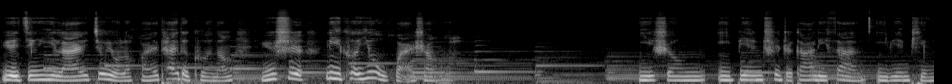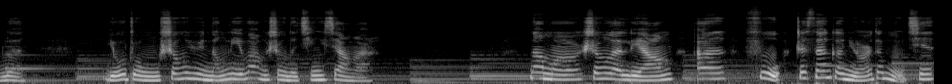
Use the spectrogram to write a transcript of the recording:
月经一来，就有了怀胎的可能，于是立刻又怀上了。医生一边吃着咖喱饭，一边评论：“有种生育能力旺盛的倾向啊。”那么，生了梁、安、富这三个女儿的母亲，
